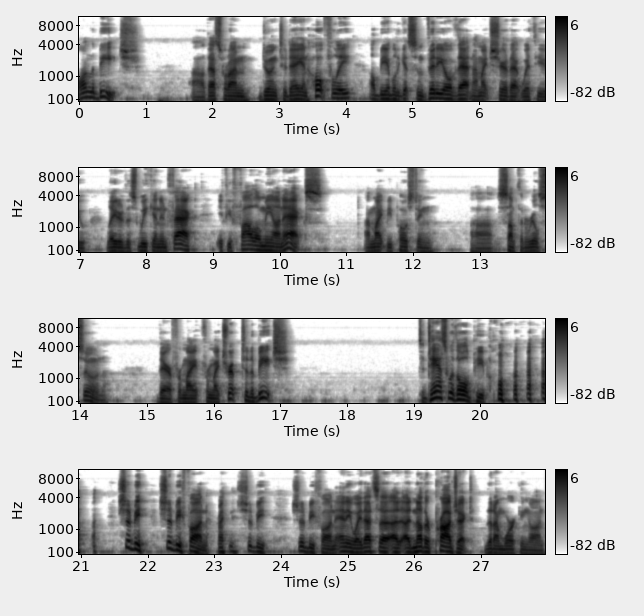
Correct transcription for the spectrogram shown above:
on the beach. Uh, that's what I'm doing today, and hopefully I'll be able to get some video of that, and I might share that with you later this weekend. In fact, if you follow me on X, I might be posting uh, something real soon there for my for my trip to the beach to dance with old people. should be should be fun, right? It should be should be fun. Anyway, that's a, a, another project that I'm working on,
